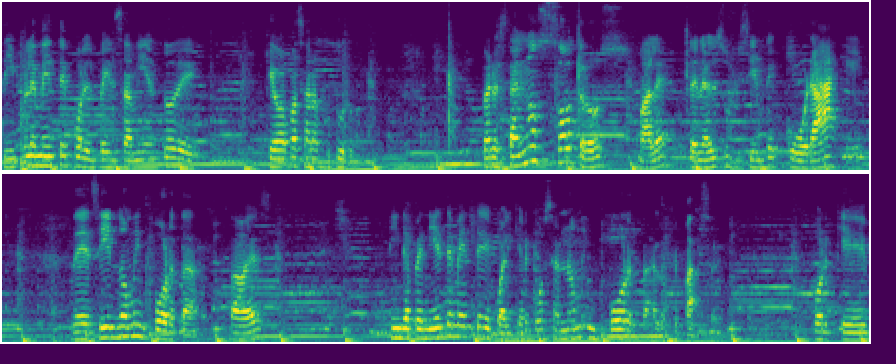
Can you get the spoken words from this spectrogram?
simplemente por el pensamiento de qué va a pasar a futuro. Pero está en nosotros, ¿vale? Tener el suficiente coraje de decir, no me importa, ¿sabes? Independientemente de cualquier cosa, no me importa lo que pase. Porque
